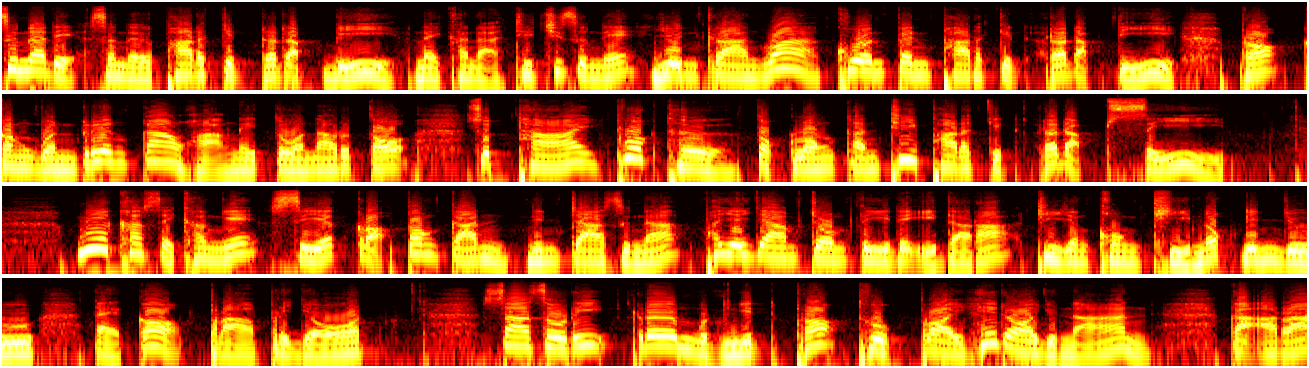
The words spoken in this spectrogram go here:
ซึนาเดะเสนอภารกิจระดับ B ในขณะที่ชิซุเนะยืนกรานว่าควรเป็นภารกิจระดับดี เพราะกังวลเรื่องก้าวหางในตัวนารุโตะสุดท้ายพวกเธอตกลงกันที่ภารกิจระดับ C เมื่อคาเซคังเงะเสียเกราะป้องกัน นินจาสึนะพยายามโจมตีเดอิดาระที่ยังคงขี่นกดินอยู่ แต่ก็เปล่าประโยชน์ ซาโซริเริ่มหงุดหงิดเพราะถูกปล่อยให้รออยู่นาน กาอาระ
